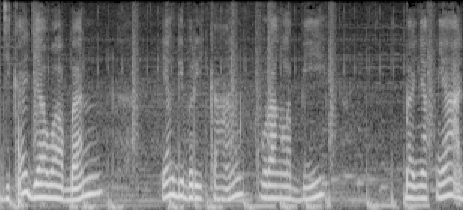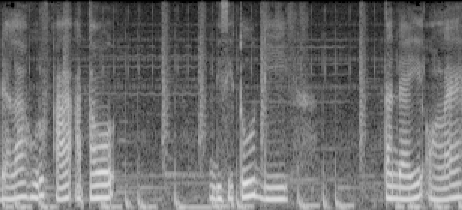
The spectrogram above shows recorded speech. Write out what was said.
jika jawaban yang diberikan kurang lebih banyaknya adalah huruf A atau di situ ditandai oleh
